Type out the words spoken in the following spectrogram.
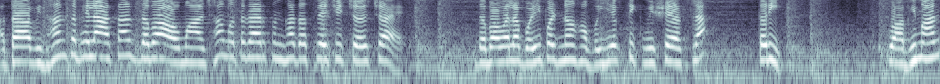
आता विधानसभेला असाच दबाव माझ्या मतदारसंघात असल्याची चर्चा आहे. दबावाला बळी पडणं हा वैयक्तिक विषय असला तरी स्वाभिमान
